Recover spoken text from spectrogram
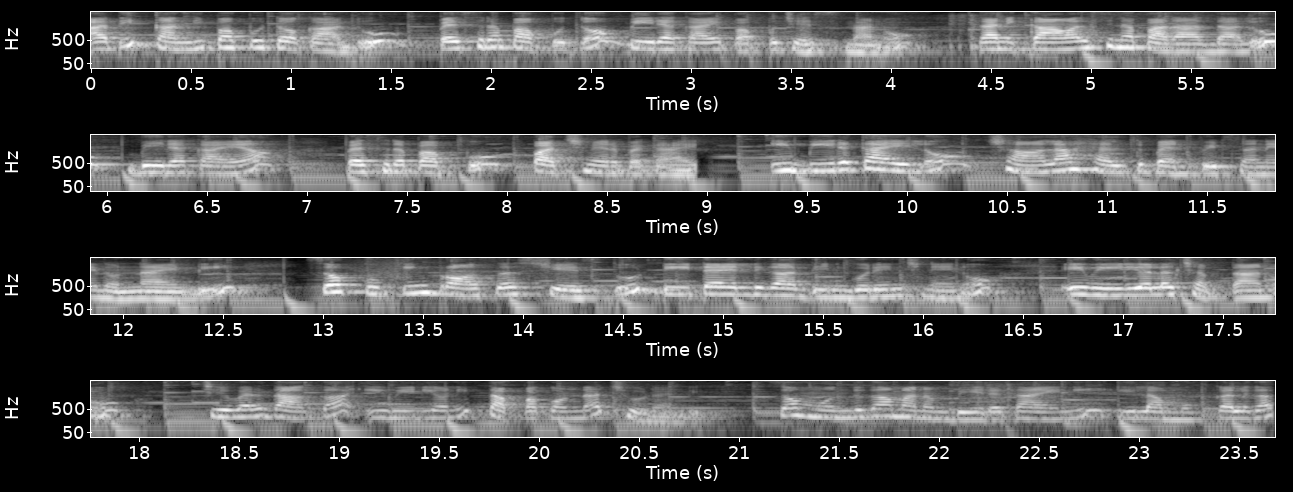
అది కందిపప్పుతో కాదు పెసరపప్పుతో బీరకాయ పప్పు చేస్తున్నాను. దానికి కావాల్సిన పదార్థాలు బీరకాయ పెసరపప్పు పచ్చిమిరపకాయ. ఈ బీరకాయలో చాలా హెల్త్ బెనిఫిట్స్ అనేది ఉన్నాయండి. సో కుకింగ్ ప్రాసెస్ చేస్తూ డీటెయిల్డ్గా దీని గురించి నేను ఈ వీడియోలో చెప్తాను. చివరి దాకా ఈ వీడియోని తప్పకుండా చూడండి. సో ముందుగా మనం బీరకాయని ఇలా ముక్కలుగా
